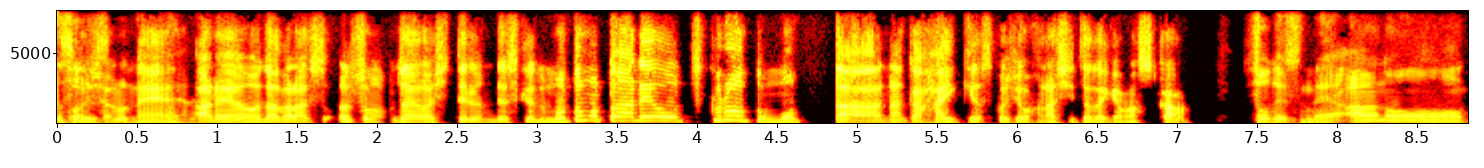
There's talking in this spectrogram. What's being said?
そうです本社のね。あれを、だから、そ存在は知ってるんですけど、もともとあれを作ろうと思った、なんか背景を少しお話しいただけますか？そうですね。あの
